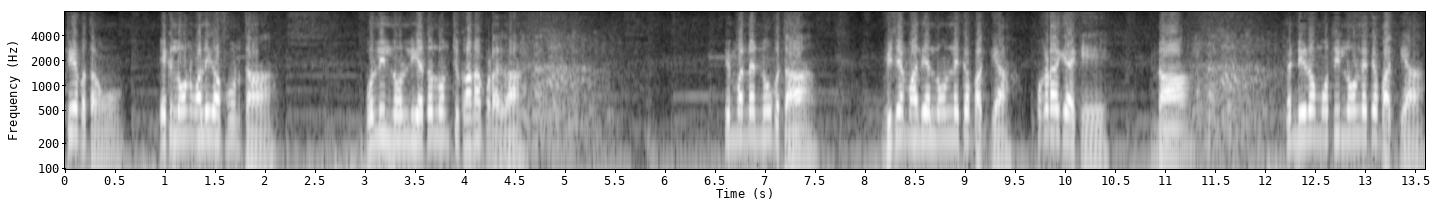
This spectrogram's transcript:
क्या बताऊँ? एक लोन वाली का फ़ोन था। बोली, लोन लिया तो लोन चुकाना पड़ेगा। ये मन नू बता, विजय मालिया लोन लेकर भाग गया। पकड़ा गया के? ना। फिर नीरव मोदी लोन लेकर भाग गया।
